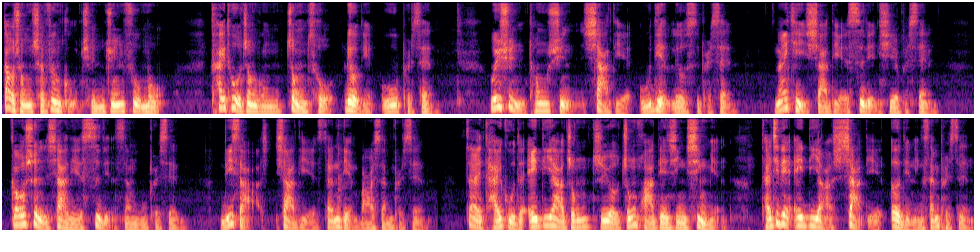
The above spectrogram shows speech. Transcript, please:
道琼成分股全军覆没，开拓重工重挫六点五五 percent，微讯通讯下跌五点六四 percent，Nike 下跌四点七二 percent。高盛下跌四点三五 percent，Visa 下跌三点八三 percent。在台股的 ADR 中，只有中华电信幸免。台积电 ADR 下跌二点零三 percent，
